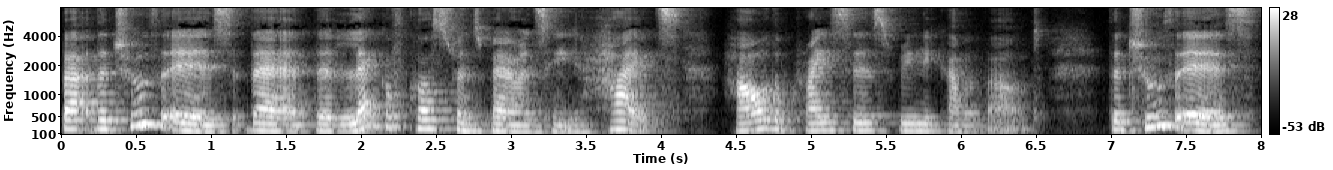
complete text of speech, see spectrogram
But the truth is that the lack of cost transparency hides how the prices really come about. The truth is,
